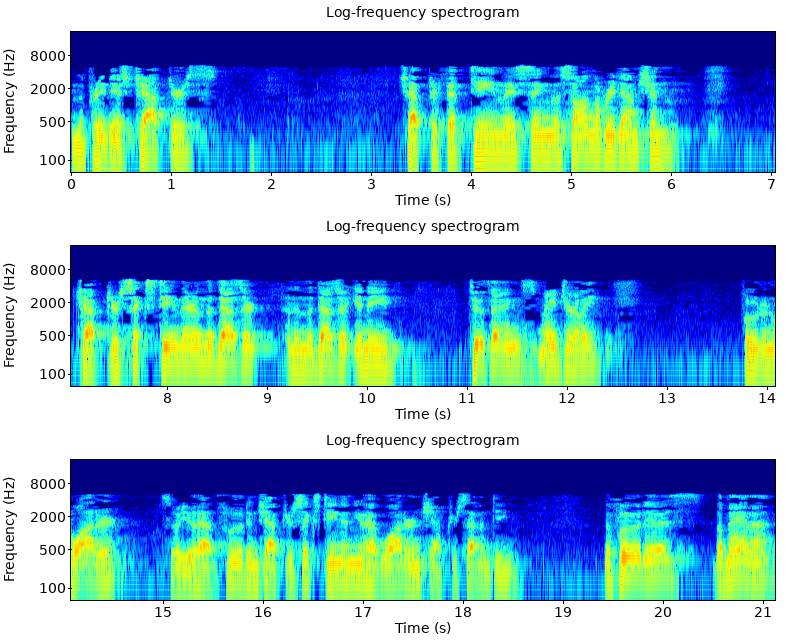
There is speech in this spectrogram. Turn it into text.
in the previous chapters. Chapter 15, they sing the song of redemption. Chapter 16, they're in the desert. And in the desert, you need two things majorly food and water. So you have food in chapter 16 and you have water in chapter 17. The food is the manna,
